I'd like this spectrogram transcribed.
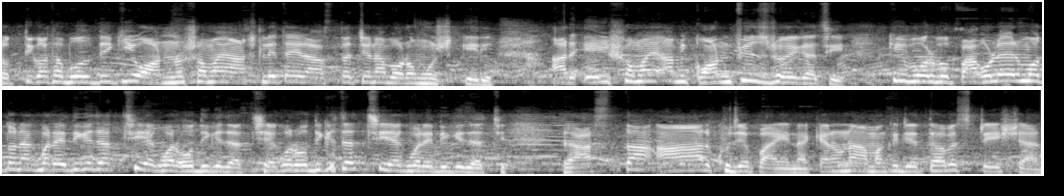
সত্যি কথা বলতে কি, অন্য সময় আসলে তাই রাস্তা চেনা বড় মুশকিল। আর এই সময় আমি কনফিউজড হয়ে গেছি। কি বলব, পাগলের মতন একবার এদিকে যাচ্ছি, একবার ওদিকে যাচ্ছি, একবার ওদিকে যাচ্ছি, একবার এদিকে যাচ্ছি। রাস্তা আর খুঁজে পাই না, কেননা আমাকে যেতে হবে স্টেশন।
